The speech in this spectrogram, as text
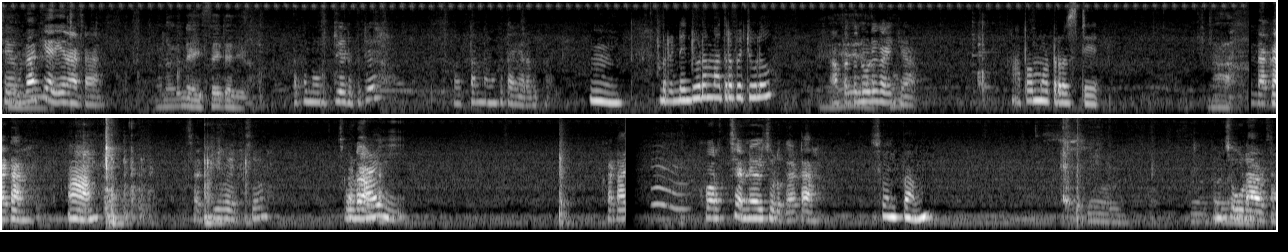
ചെറുതാക്കി അരിയണാട്ടാ വളരെ നൈസായിട്ട് അറിയണം അതൊക്കെ നുറുക്കി എടുത്തിട്ട് പെട്ടെന്ന് നമുക്ക് തയ്യാറെടുക്കാം. ബ്രെഡിന്റെ കൂടെ മാത്രമേ പറ്റുള്ളൂ? അപ്പത്തിന്റെ കൂടെ കഴിക്കാം. അപ്പം മുട്ട റോസ്റ്റ്. ഉണ്ടാക്കാട്ടാ ആ. ചട്ടി വെച്ചു ചൂടായി ചൂടായി കടാ കുറച്ച് എണ്ണ ഒഴിച്ച് കൊടുക്കാം കേട്ടാ സ്വല്പം ചൂടാവട്ടെ.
